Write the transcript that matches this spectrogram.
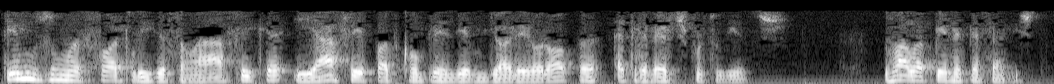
Temos uma forte ligação à África e a África pode compreender melhor a Europa através dos portugueses. Vale a pena pensar isto.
